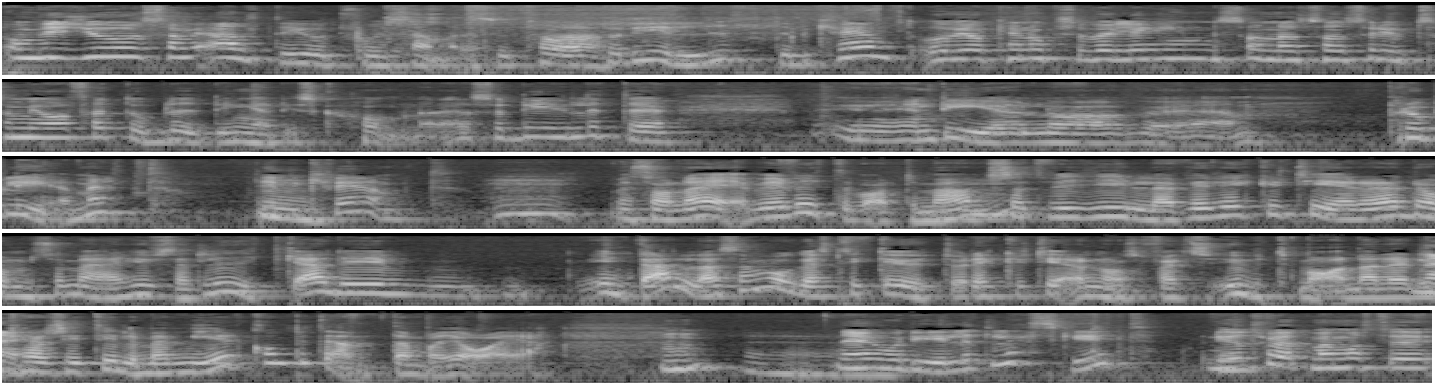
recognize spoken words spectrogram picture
om vi gör som vi alltid gjort får vi samma resultat Ja. och det är lite bekvämt. Och jag kan också välja in sådana som ser ut som jag för att då blir det inga diskussioner. Så det är lite eh, en del av eh, problemet. Det är Mm. bekvämt. Men sådana är vi lite var till man Mm. så att vi gillar, vi rekryterar de som är hyfsat lika. Det är inte alla som vågar sticka ut och rekrytera någon som faktiskt utmanar eller Nej. kanske är till och med mer kompetent än vad jag är. Mm. Eh, Nej, och det är lite läskigt. Mm. Jag tror att man måste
